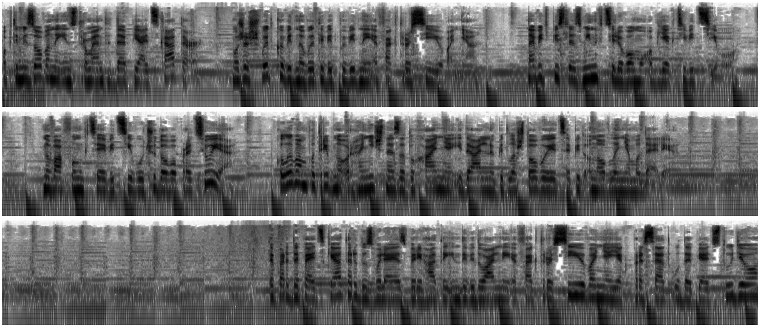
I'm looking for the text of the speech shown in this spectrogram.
Оптимізований інструмент D5 Scatter може швидко відновити відповідний ефект розсіювання, навіть після змін в цільовому об'єкті відсіву. Нова функція відсіву чудово працює, коли вам потрібно органічне затухання ідеально підлаштовується під оновлення моделі. Тепер D5 Scatter дозволяє зберігати індивідуальний ефект розсіювання як пресет у D5 Studio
